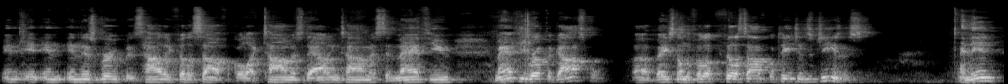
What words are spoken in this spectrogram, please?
in, in, in this group is highly philosophical, like Thomas, doubting Thomas, and Matthew. Matthew wrote the gospel uh, based on the philosophical teachings of Jesus. And then,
